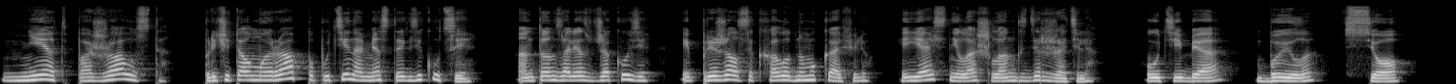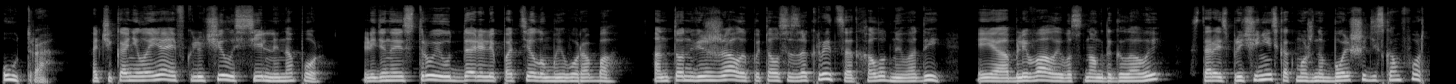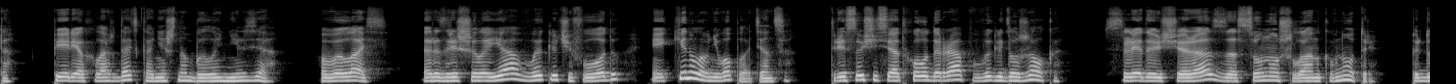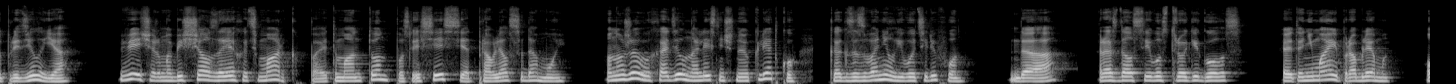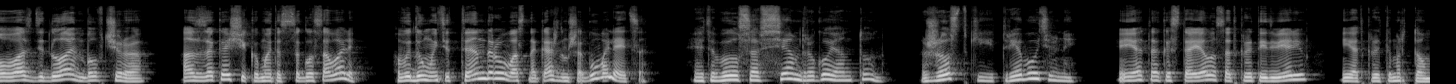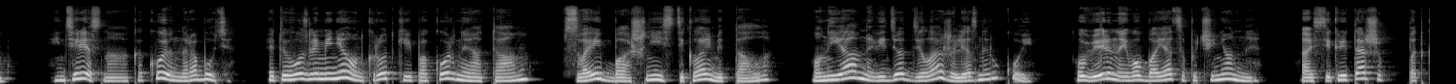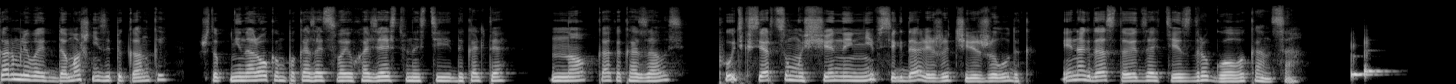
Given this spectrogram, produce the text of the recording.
«Нет, пожалуйста», – причитал мой раб по пути на место экзекуции. Антон залез в джакузи и прижался к холодному кафелю. Я сняла шланг с держателя. «У тебя было все утро», – очеканила я и включила сильный напор. Ледяные струи ударили по телу моего раба. Антон визжал и пытался закрыться от холодной воды, я обливала его с ног до головы, стараясь причинить как можно больше дискомфорта. Переохлаждать, конечно, было нельзя. «Вылазь!» Разрешила я, выключив воду, и кинула в него полотенце. Трясущийся от холода раб выглядел жалко. «В следующий раз засуну шланг внутрь», – предупредила я. Вечером обещал заехать Марк, поэтому Антон после сессии отправлялся домой. Он уже выходил на лестничную клетку, как зазвонил его телефон. «Да», – раздался его строгий голос. «Это не мои проблемы. У вас дедлайн был вчера. А с заказчиком это согласовали?» Вы думаете, тендер у вас на каждом шагу валяется? Это был совсем другой Антон. Жесткий и требовательный. Я так и стояла с открытой дверью и открытым ртом. Интересно, а какой он на работе? Это возле меня он кроткий и покорный, а там, в своей башне из стекла и металла, он явно ведет дела железной рукой. Уверена, его боятся подчиненные. А секретарша подкармливает домашней запеканкой, чтобы ненароком показать свою хозяйственность и декольте. Но, как оказалось, путь к сердцу мужчины не всегда лежит через желудок. Иногда стоит зайти с другого конца.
